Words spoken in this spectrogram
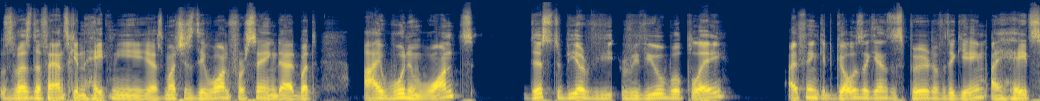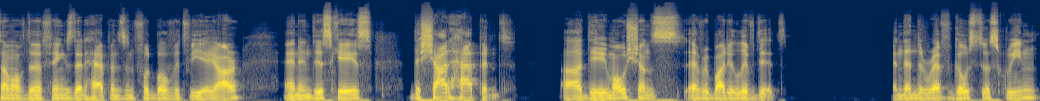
Zvezda fans can hate me as much as they want for saying that, but I wouldn't want this to be a re- reviewable play I think it goes against the spirit of the game. I hate some of the things that happens in football with VAR, and in this case, the shot happened. Uh, the emotions, everybody lived it, and then the ref goes to a screen.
